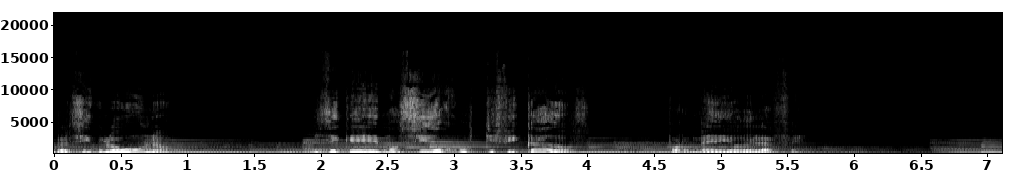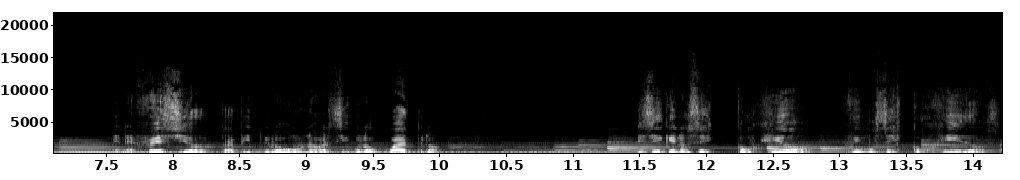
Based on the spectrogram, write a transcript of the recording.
versículo 1, dice que hemos sido justificados por medio de la fe. En Efesios capítulo 1, versículo 4, Dice que nos escogió, fuimos escogidos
